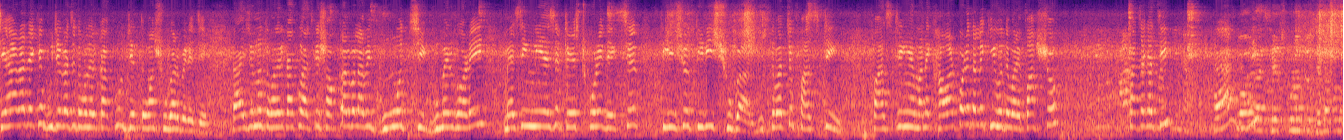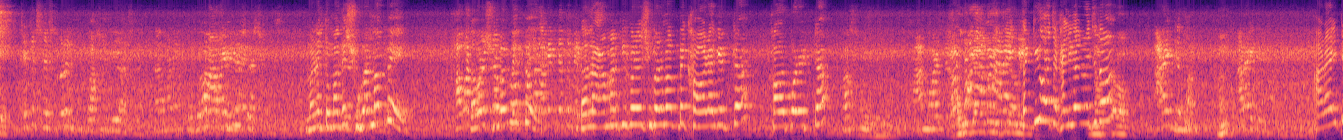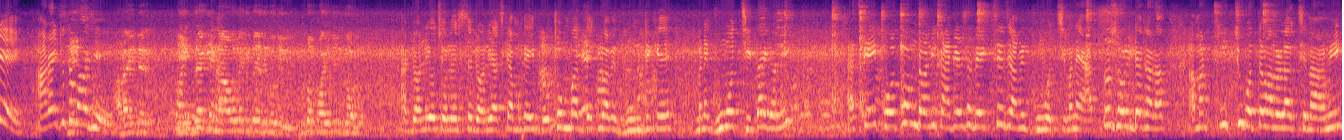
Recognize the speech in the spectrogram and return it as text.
চেহারা দেখে বুঝে গেছে তোমাদের কাকু যে তোমার সুগার বেড়েছে। তাই জন্য তোমাদের কাকু আজকে সকালবেলা আমি ঘুমোচ্ছি ঘুমের ঘরেই মেশিন নিয়ে এসে টেস্ট করে দেখছে তিনশো তিরিশ সুগার বুঝতে পারছ? ফাস্টিং ফাস্টিংয়ে মানে খাওয়ার পরে তাহলে কি হতে পারে? পাঁচশো? কাছাকাছি? হ্যাঁ বলো। মানে তোমাদের সুগার মাপবে? সুগার মাপবে তাহলে আমার কি করে সুগার মাপবে খাওয়ার আগেরটা খাওয়ার পরেরটা। তা কি হয়েছে? খালি গায়ে রয়েছে তো? হ্যাঁ? আড়াইটে আড়াইটে? তো বাজে। আর ডলিও চলে এসছে। ডলি আজকে আমাকে এই প্রথমবার দেখল। আমি ঘুম থেকে মানে ঘুমোচ্ছি। তাই ডলি? আজকে এই প্রথম ডলি কাজে এসে দেখছে যে আমি ঘুমোচ্ছি। মানে এত শরীরটা খারাপ। আমার কিচ্ছু করতে ভালো লাগছে না। আমি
